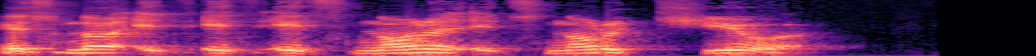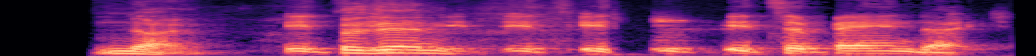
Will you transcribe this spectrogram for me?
it's not. It, it, it's not. A, it's not a cure. No, it's, but then it, it, it's a band aid.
